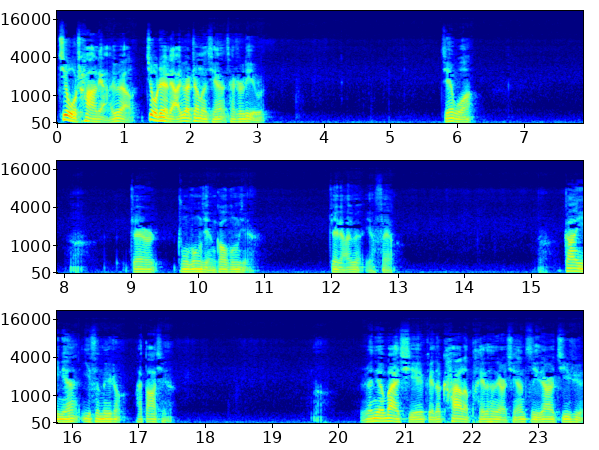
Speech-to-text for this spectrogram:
就差俩月了，就这俩月挣的钱才是利润。结果啊，这是中风险、高风险，这俩月也废了啊，干一年一分没挣，还搭钱。啊人家外企给他开了，赔他点钱，自己点积蓄，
